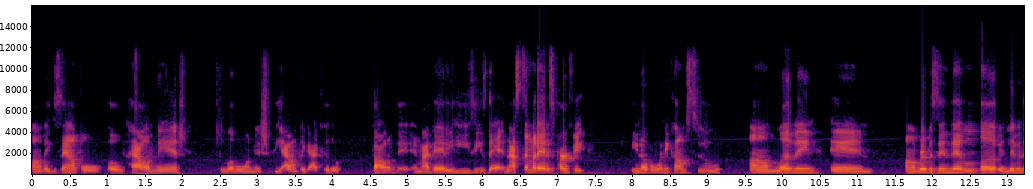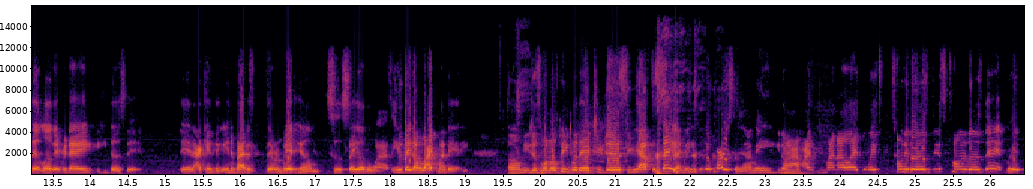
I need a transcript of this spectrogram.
um, example of how a man should love a woman should be. I don't think I could have thought of that. And my daddy, he's he's that. Not some of that is perfect, you know, but when it comes to um, loving and um, representing that love and living that love every day, he does that. And I can't think anybody's ever met him to say otherwise. Even if they don't like my daddy. Um, he's just one of those people that you just you have to say. I mean, he's a good person. I mean, you know, I mm. might you might not like the way Tony does this, Tony does that, but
